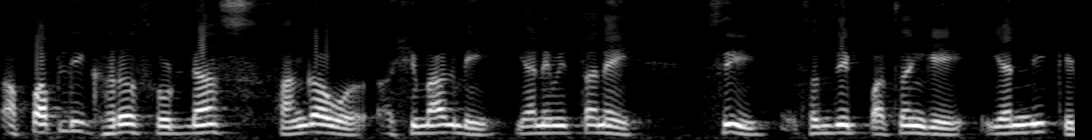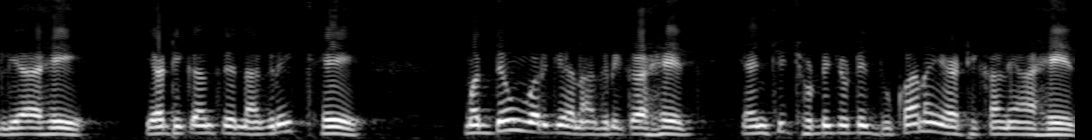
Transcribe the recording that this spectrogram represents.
आपापली घरं सोडण्यास सांगावं अशी मागणी या निमित्ताने श्री संदीप पाचंगे यांनी केली आहे. या ठिकाणचे नागरिक हे मध्यमवर्गीय नागरिक आहेत. यांची छोटी छोटी दुकानं या ठिकाणी आहेत.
